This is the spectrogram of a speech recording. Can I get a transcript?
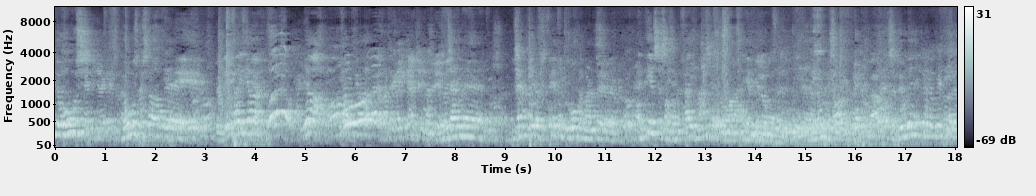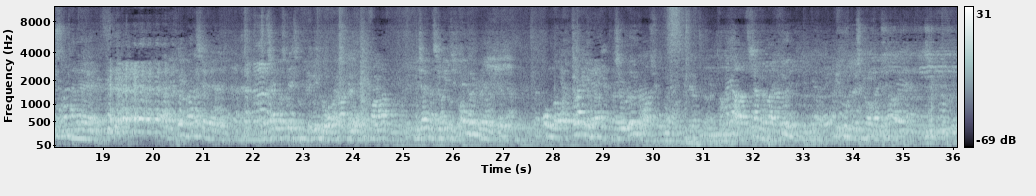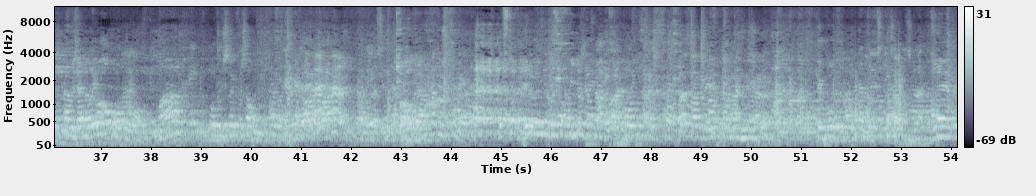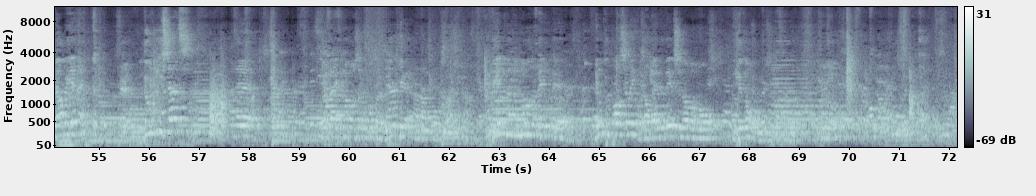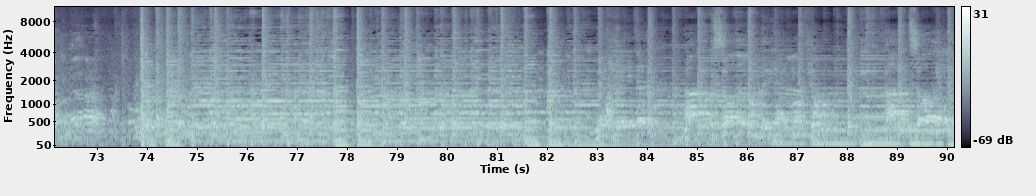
in de hoes. De hoes bestaat eh, vijf jaar. Ja, vijf jaar. We zijn, eh, we zijn in 2014 begonnen met, uh, in eerste instantie met vijf mensen. Maar ik heb een jonge zaken. Ze doen En eh, ja, die twee mensen, we zijn nog steeds niet vrienden hoor. Maar we zijn met z'n drieën omdat het kleine zo leuk was voor mij. Nou ja, dat zijn we blijven doen. Het dus nu al vijf. En we zijn er alleen maar allemaal op geworden. Maar ook een stuk verstand. Dat is altijd het eerste nummer van ons. Gedon. Naar we zorgen van de jij moet komen. Gaat zo in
